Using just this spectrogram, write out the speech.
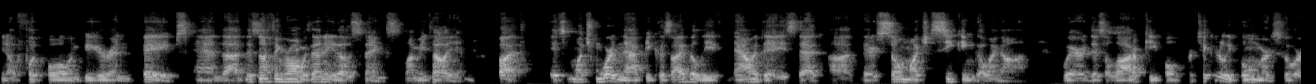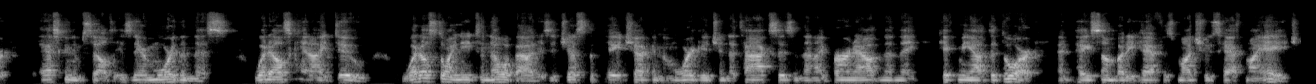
you know, football and beer and babes. And uh, there's nothing wrong with any of those things, let me tell you. But it's much more than that because I believe nowadays that uh, there's so much seeking going on where there's a lot of people, particularly boomers, who are asking themselves, is there more than this? What else can I do? What else do I need to know about? Is it just the paycheck and the mortgage and the taxes, and then I burn out, and then they kick me out the door and pay somebody half as much who's half my age?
